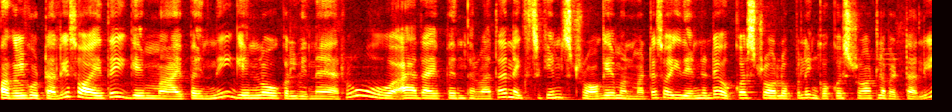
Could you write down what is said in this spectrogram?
పగలగొట్టాలి. సో అయితే ఈ గేమ్ అయిపోయింది గేమ్లో ఒకరు విన్ అయ్యారు. అది అయిపోయిన తర్వాత నెక్స్ట్ గేమ్ స్ట్రా గేమ్ అనమాట సో ఇది ఏంటంటే ఒక్క స్ట్రా లోపల ఇంకొక స్ట్రా అట్లా పెట్టాలి.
